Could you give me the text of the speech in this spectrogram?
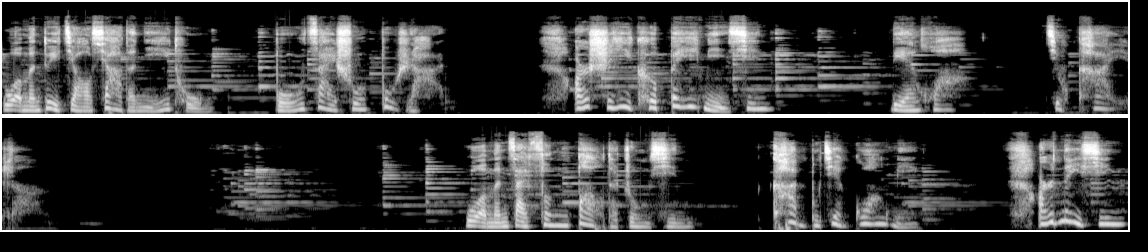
我们对脚下的泥土不再说不染，而是一颗悲悯心，莲花就开了。我们在风暴的中心，看不见光明，而内心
